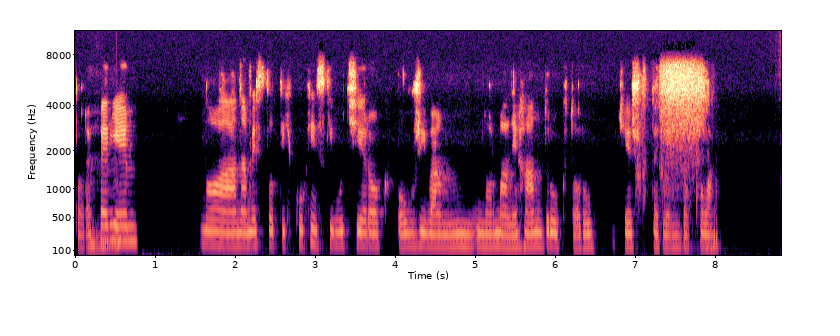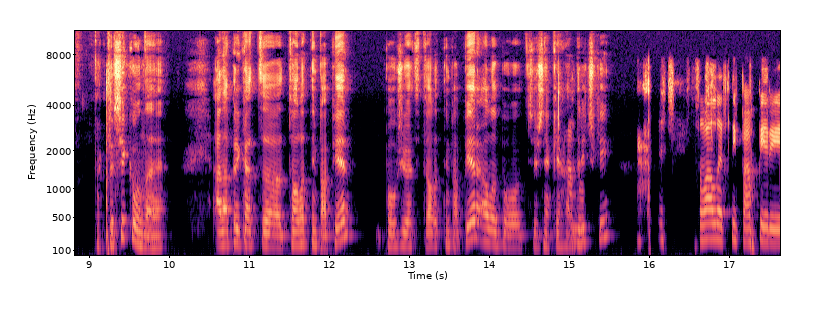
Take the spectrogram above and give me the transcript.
ktoré mm-hmm. periem. No a namiesto tých kuchynských utierok používam normálne handru, ktorú tiež periem dokola. Tak to je šikovné. A napríklad e, toaletný papier? Používate toaletný papier alebo tiež nejaké handričky? Toaletný papier je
